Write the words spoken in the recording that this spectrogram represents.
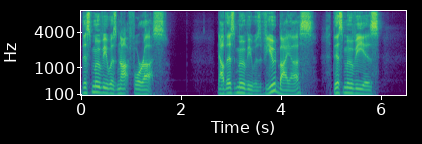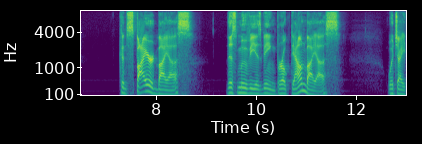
This movie was not for us. Now, this movie was viewed by us. This movie is conspired by us. This movie is being broke down by us, which I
